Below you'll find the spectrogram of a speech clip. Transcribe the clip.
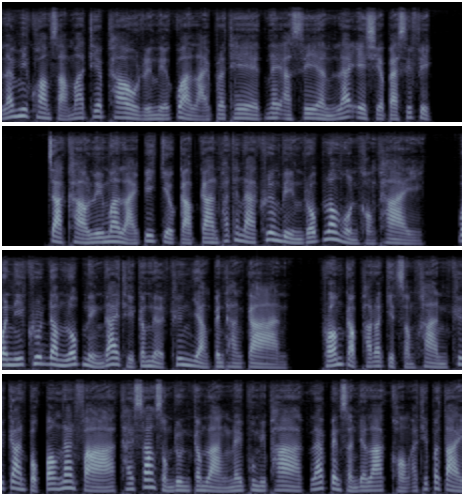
และมีความสามารถเทียบเท่าหรือเหนือกว่าหลายประเทศในอาเซียนและเอเชียแปซิฟิก จากข่าวลือมาหลายปีเกี่ยวกับการพัฒนาเครื่องบินรบล่องหนของไทย วันนี้ครุฑดำลบหนึ่งได้ถือกำเนิดขึ้นอย่างเป็นทางการ พร้อมกับภารกิจสำคัญ คือการปกป้องน่านฟ้าไทยสร้างสมดุลกำลังในภูมิภาค และเป็นสัญลักษณ์ของอธิปไตย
